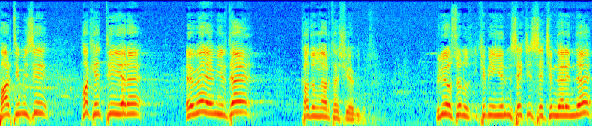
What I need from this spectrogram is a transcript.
Partimizi hak ettiği yere evvel emirde kadınlar taşıyabilir. Biliyorsunuz 2028 seçimlerinde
